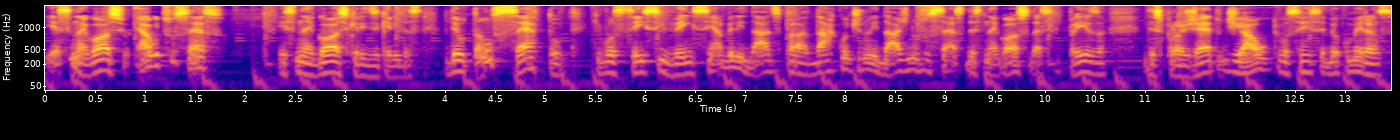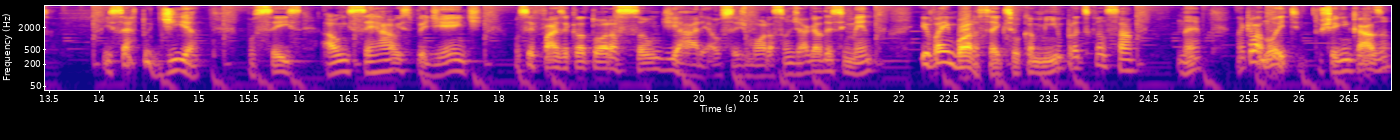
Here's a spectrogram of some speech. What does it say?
E esse negócio é algo de sucesso. Esse negócio, queridos e queridas, deu tão certo que vocês se veem sem habilidades para dar continuidade no sucesso desse negócio, dessa empresa, desse projeto, de algo que você recebeu como herança. E certo dia, vocês, ao encerrar o expediente, você faz aquela tua oração diária, ou seja, uma oração de agradecimento e vai embora, segue seu caminho para descansar, né? Naquela noite, tu chega em casa,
